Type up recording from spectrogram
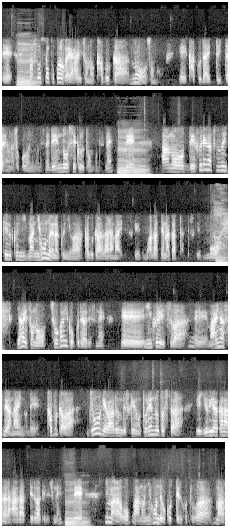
ので、うん、まあ、そうしたところがやはりその株価のその、えー、拡大といったようなところにもですね連動してくると思うんですね。うん、であのデフレが続いている国、まあ、日本のような国は株価上がらないですけれども、上がってなかったんですけれども、はい、やはりその諸外国ではですね、えー、インフレ率は、えー、マイナスではないので、株価は上下はあるんですけれども、トレンドとしては、えー、緩やかながら上がってるわけですね。で今あの、日本で起こっていることは、まあ、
